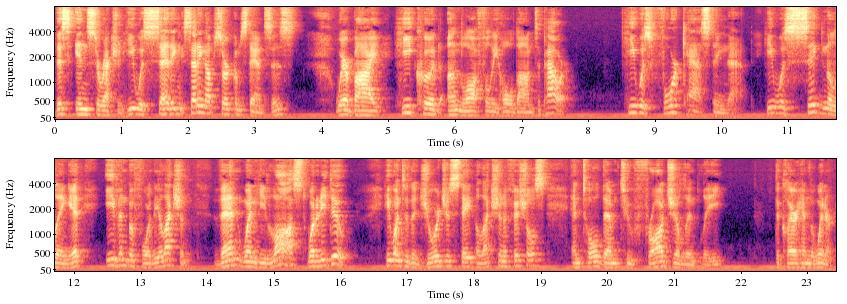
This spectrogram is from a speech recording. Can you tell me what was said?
this insurrection. He was setting, setting up circumstances whereby he could unlawfully hold on to power. He was forecasting that. He was signaling it even before the election. Then, when he lost, what did he do? He went to the Georgia state election officials and told them to fraudulently declare him the winner.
